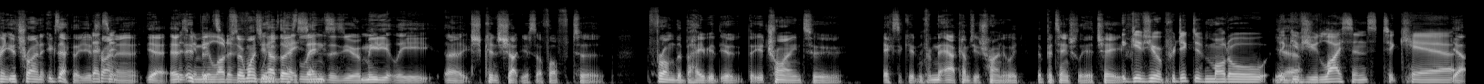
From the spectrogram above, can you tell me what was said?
different you're trying to exactly you're trying to yeah There's gonna be a lot of so once you have those lenses studies. you immediately uh, can shut yourself off to from the behavior that you're, that you're trying to execute and from the outcomes you're trying to uh, potentially achieve it gives you a predictive model that Yeah. gives you license to care Yeah.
